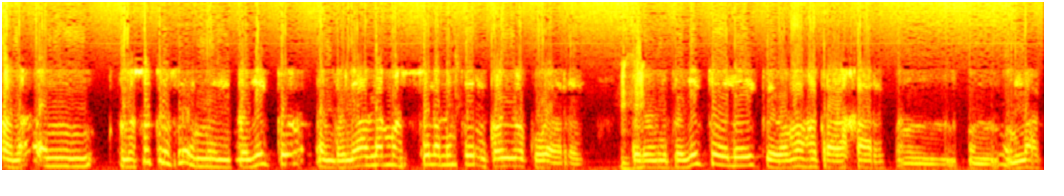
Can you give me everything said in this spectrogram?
Bueno, nosotros en el proyecto en realidad hablamos solamente del código QR, pero en el proyecto de ley que vamos a trabajar con, con, LAC,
